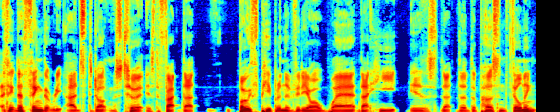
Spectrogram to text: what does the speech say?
I think the thing that really adds the darkness to it is the fact that both people in the video are aware that he is that the the person filming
